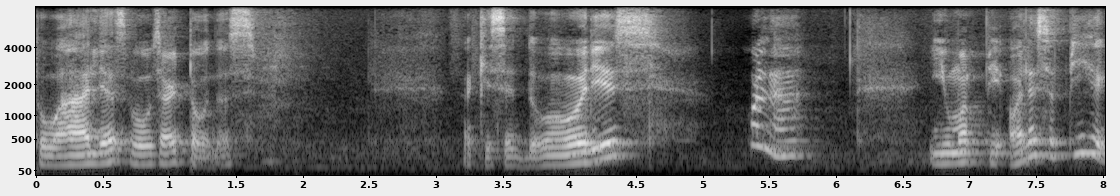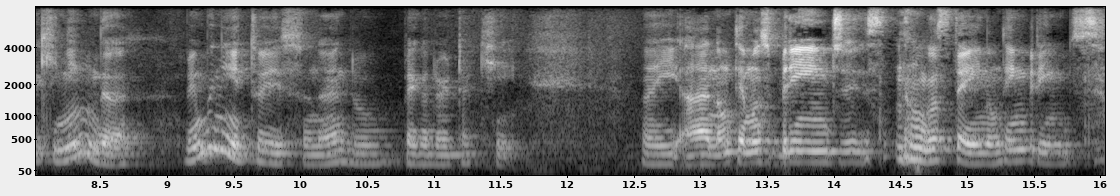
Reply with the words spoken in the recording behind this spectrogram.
toalhas, vou usar todas. Aquecedores. Olá! E uma pia. Olha essa pia, que linda! Bem bonito isso, né? Do pegador tá aqui. Aí, ah, não temos brindes. Não gostei, não tem brindes.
